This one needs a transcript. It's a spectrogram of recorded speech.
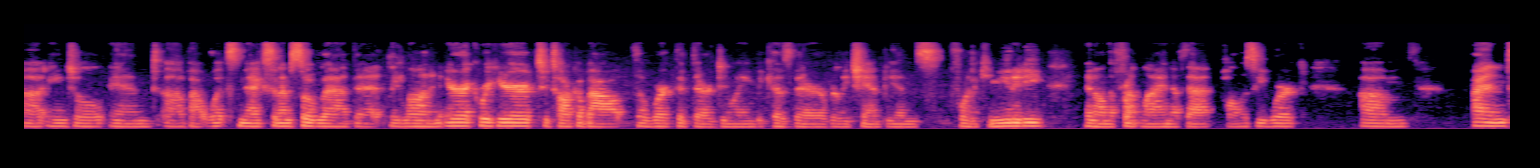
uh, angel and uh, about what's next and i'm so glad that Lailan and eric were here to talk about the work that they're doing because they're really champions for the community and on the front line of that policy work. Um, and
